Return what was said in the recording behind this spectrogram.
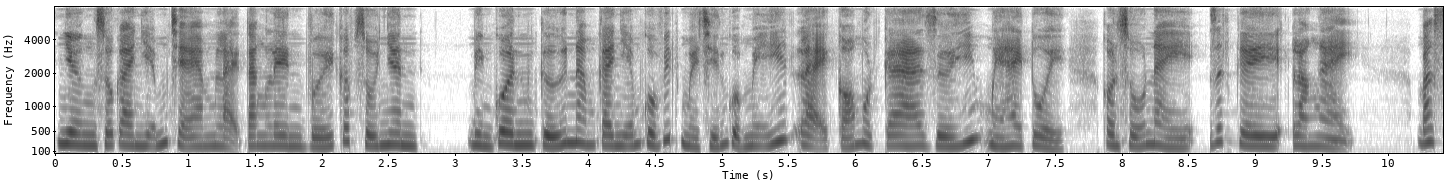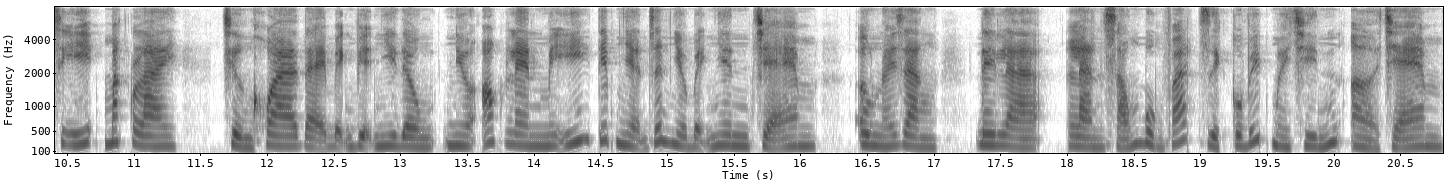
Nhưng số ca nhiễm trẻ em lại tăng lên với cấp số nhân. Bình quân cứ 5 ca nhiễm COVID-19 của Mỹ lại có một ca dưới 12 tuổi. Con số này rất gây lo ngại. Bác sĩ Mark Lai, trưởng khoa tại Bệnh viện Nhi đồng New Auckland, Mỹ tiếp nhận rất nhiều bệnh nhân trẻ em. Ông nói rằng đây là làn sóng bùng phát dịch COVID-19 ở trẻ em.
